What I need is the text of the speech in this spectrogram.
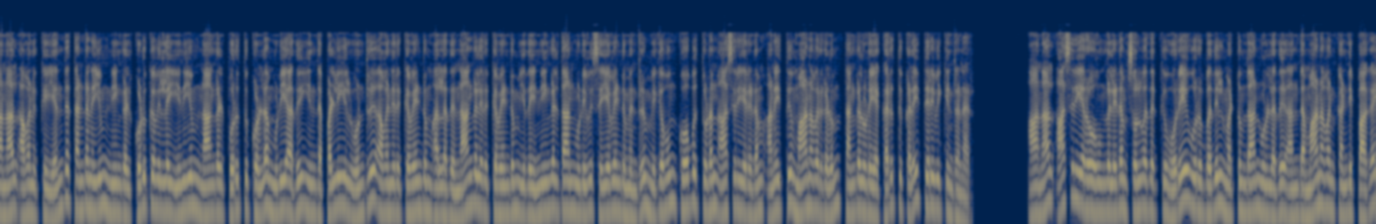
ஆனால் அவனுக்கு எந்த தண்டனையும் நீங்கள் கொடுக்கவில்லை. இனியும் நாங்கள் பொறுத்து கொள்ள முடியாது. இந்த பள்ளியில் ஒன்று அவனிருக்க வேண்டும் அல்லது நாங்கள் இருக்க வேண்டும். இதை நீங்கள்தான் முடிவு செய்ய வேண்டுமென்று மிகவும் கோபத்துடன் ஆசிரியரிடம் அனைத்து மாணவர்களும் தங்களுடைய கருத்துக்களை தெரிவிக்கின்றனர். ஆனால் ஆசிரியரோ உங்களிடம் சொல்வதற்கு ஒரே ஒரு பதில் மட்டும்தான் உள்ளது. அந்த மாணவன் கண்டிப்பாக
